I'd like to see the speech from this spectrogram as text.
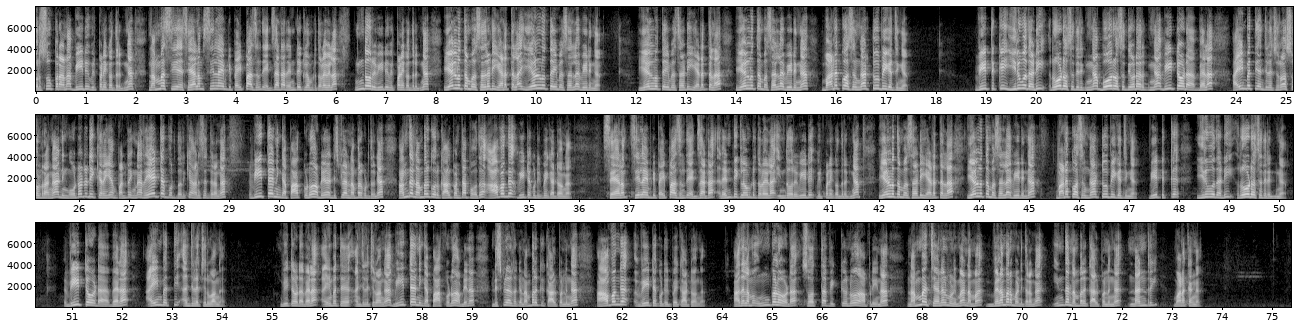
ஒரு சூப்பரான வீடு விற்பனைக்கு வந்திருக்குங்க. நம்ம சே சேலம் சீலாயம்பட்டி பைபாஸ்லேருந்து எக்ஸாக்டாக ரெண்டு கிலோமீட்டர் தொலைவில் இந்த ஒரு வீடு விற்பனைக்கு வந்திருக்குங்க. எழுநூற்றம்பது சதுரடி இடத்துல எழுநூற்றி ஐம்பது சதுரில் வீடுங்க. எழுநூற்றி ஐம்பது சதுரடி இடத்துல எழுநூற்றம்பது சதுரில் வீடுங்க. வடக்கு வாசலுங்க டூ பிஹெச்சுங்க வீட்டுக்கு இருபது அடி ரோடு வசதி இருக்குங்க. போர் வசதியோடு இருக்குங்க. வீட்டோட விலை ஐம்பத்தி அஞ்சு லட்ச ரூபா சொல்கிறாங்க நீங்கள் உடனடி கிரையம் பண்ணுறீங்கன்னா ரேட்டை பொறுத்த வரைக்கும் அனுசரித்துறாங்க வீட்டை நீங்கள் பார்க்கணும் அப்படின்னா டிஸ்பிளே நம்பர் கொடுத்துருக்கேன். அந்த நம்பருக்கு ஒரு கால் பண்ணிட்டா போதும். அவங்க வீட்டை கூட்டிகிட்டு போய் காட்டுவாங்க. சேலம் சீலாயம்பட்டி பைபாஸ்லேருந்து எக்ஸாக்டாக ரெண்டு கிலோமீட்டர் தொலைவில் இந்த ஒரு வீடு விற்பனைக்கு வந்திருக்குங்க. எழுநூற்றம்பது சடி இடத்துல எழுநூற்றம்பது சடியில் வீடுங்க. வடக்கு வாசலுங்க டூ பிஹெச்சுங்க வீட்டுக்கு இருபது அடி ரோடு வசதி இருக்குங்க. வீட்டோட விலை ஐம்பத்தி அஞ்சு லட்சம் ரூபாங்க. வீட்டோட விலை ஐம்பத்தி அஞ்சு லட்ச ரூபாங்க. வீட்டை நீங்கள் பார்க்கணும் அப்படின்னா டிஸ்பிளேல இருக்க நம்பருக்கு கால் பண்ணுங்கள் அவங்க வீட்டை கூட்டிகிட்டு போய் காட்டுவாங்க. அது இல்லாமல் உங்களோட சொத்தை விற்கணும் அப்படின்னா நம்ம சேனல் மூலிமா நம்ம விளம்பரம் பண்ணி தரோங்க. இந்த நம்பருக்கு கால் பண்ணுங்கள் நன்றி. வணக்கங்க.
